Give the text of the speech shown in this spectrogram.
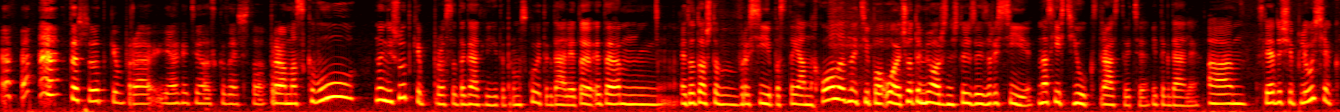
Это шутки про... Я хотела сказать, что про Москву, ну, не шутки, просто догадки какие-то про Москву и так далее. Это, это, это то, что в России постоянно холодно, типа, ой, что ты мерзнешь, что из из России? У нас есть юг, здравствуйте, и так далее. А, следующий плюсик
